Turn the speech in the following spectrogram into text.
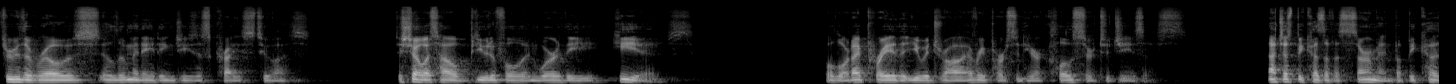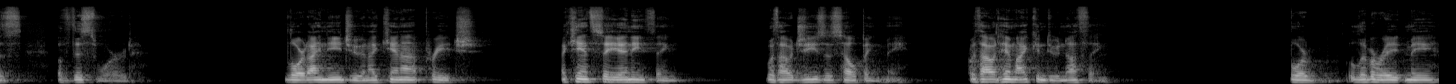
through the rows, illuminating Jesus Christ to us, to show us how beautiful and worthy He is. Oh Lord, I pray that you would draw every person here closer to Jesus, not just because of a sermon, but because of this word. Lord, I need you and I cannot preach. I can't say anything without Jesus helping me. Without him, I can do nothing. Lord, liberate me,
